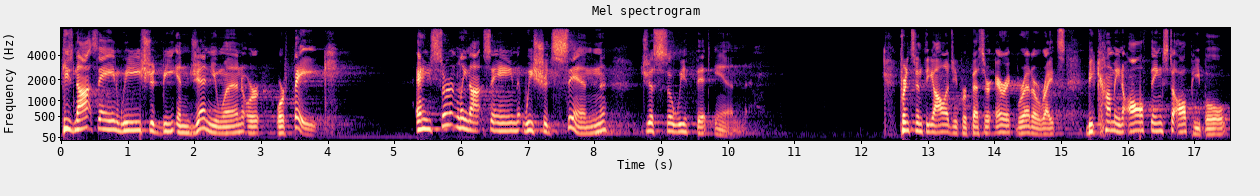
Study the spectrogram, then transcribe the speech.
He's not saying we should be ingenuine or, or fake. And he's certainly not saying that we should sin just so we fit in. Princeton theology professor Eric Barreto writes Becoming all things to all people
